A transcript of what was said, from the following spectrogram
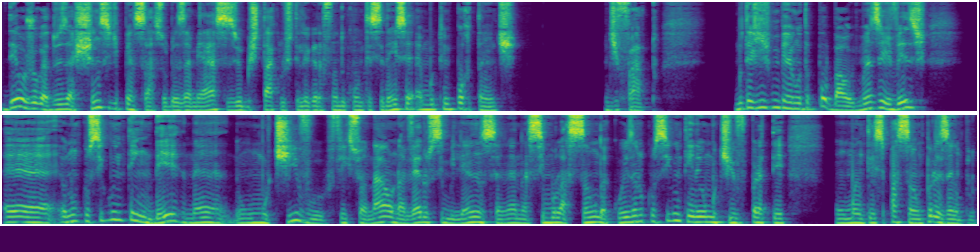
dê aos jogadores a chance de pensar sobre as ameaças e obstáculos telegrafando com antecedência é muito importante. De fato. Muita gente me pergunta, pô, Balbi, mas às vezes é, eu não consigo entender né, um motivo ficcional na verossimilhança, né, na simulação da coisa, eu não consigo entender um motivo para ter uma antecipação. Por exemplo,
